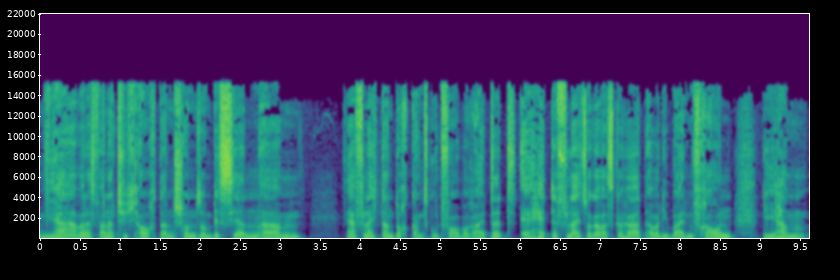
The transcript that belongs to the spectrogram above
Ja, aber das war natürlich auch dann schon so ein bisschen, ähm, ja, vielleicht dann doch ganz gut vorbereitet. Er hätte vielleicht sogar was gehört, aber die beiden Frauen, die haben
